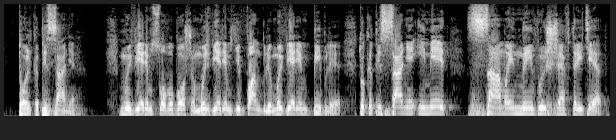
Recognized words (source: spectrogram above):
– только Писание – мы верим в Слово Божие, мы верим в Евангелие, мы верим в Библию. Только Писание имеет самый наивысший авторитет.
